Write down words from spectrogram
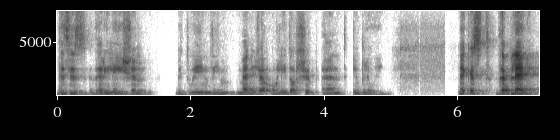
This is the relation between the manager or leadership and employee. Next, the planning.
